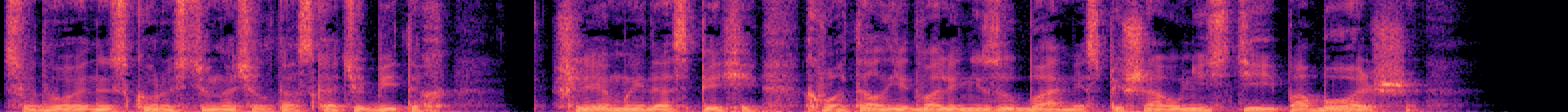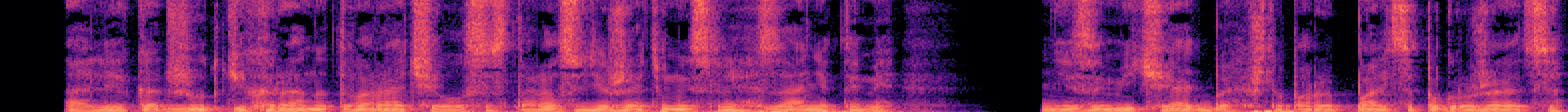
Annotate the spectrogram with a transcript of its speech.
с удвоенной скоростью начал таскать убитых. Шлемы и доспехи хватал едва ли не зубами, спеша унести побольше. Олег от жутких ран отворачивался, старался держать мысли занятыми, не замечать бы, что порой пальцы погружаются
